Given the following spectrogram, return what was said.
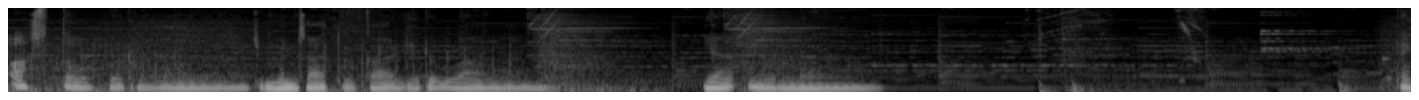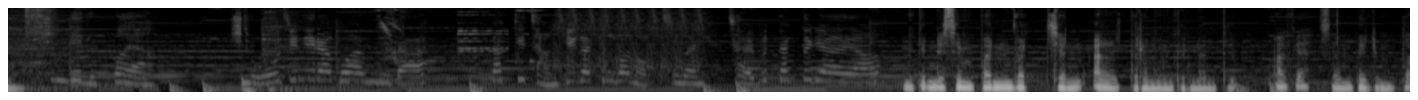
Astagfirullah cuman satu kali doang ya elah thanks 신디 루퍼야. Mungkin disimpan buat chain alter mungkin nanti. Oke sampai jumpa.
